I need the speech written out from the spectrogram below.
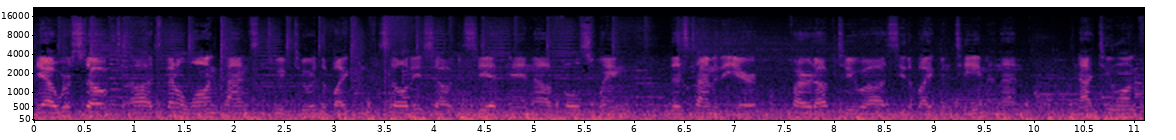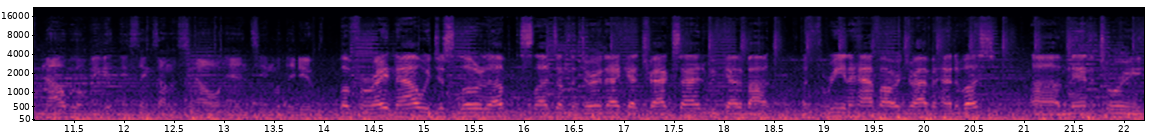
yeah, we're stoked. Uh, it's been a long time since we've toured the Bikeman facility, so to see it in uh, full swing this time of the year, fired up to uh, see the Bikeman team, and then not too long from now, we'll be getting these things on the snow and seeing what they do. But for right now, we just loaded up the sleds on the Duradeck at trackside. We've got about a three and a half hour drive ahead of us. Uh, mandatory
